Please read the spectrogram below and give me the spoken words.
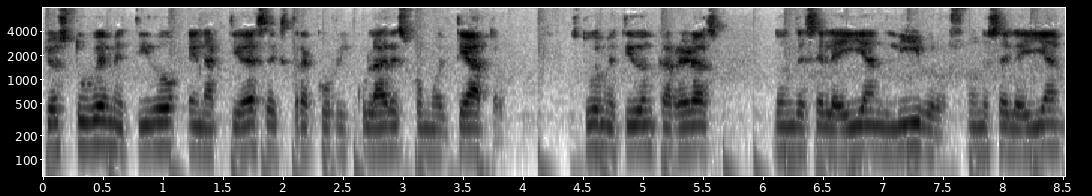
yo estuve metido en actividades extracurriculares como el teatro. Estuve metido en carreras donde se leían libros, donde se leían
